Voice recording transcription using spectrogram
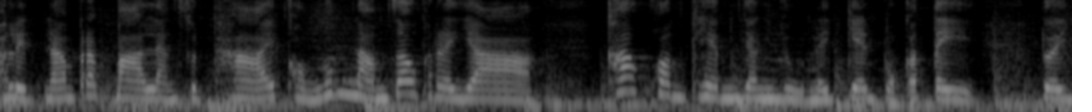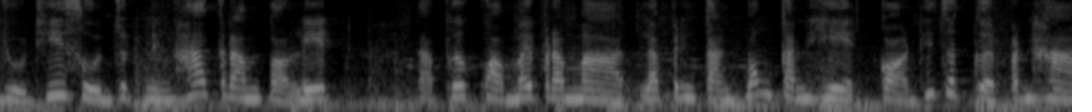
ผลิตน้ำประปาแหล่งสุดท้ายของลุ่มน้ำเจ้าพระยา ค่าความเค็มยังอยู่ในเกณฑ์ปกติ โดยอยู่ที่ 0.15 กรัมต่อลิตร แต่เพื่อความไม่ประมาทและเป็นการป้องกันเหตุก่อนที่จะเกิดปัญหา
